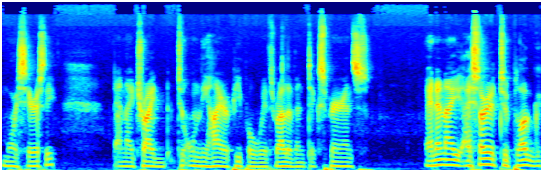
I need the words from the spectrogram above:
more seriously and i tried to only hire people with relevant experience and then i i started to plug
